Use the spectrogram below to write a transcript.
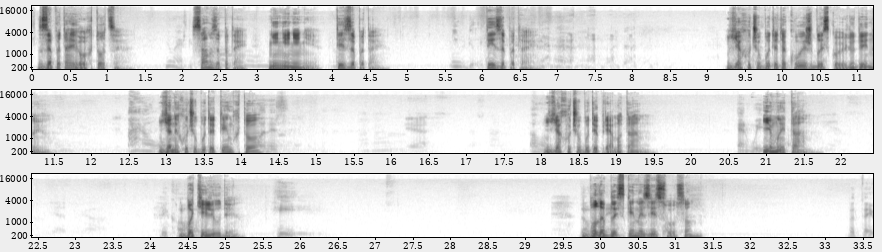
Запитай його, хто це. Сам запитай. Ні, ні, ні, ні. Ти запитай. Ти запитай. Я хочу бути такою ж близькою людиною. Я не хочу бути тим, хто. Я хочу бути прямо там. І ми там. Бо ті люди були близькими з Ісусом,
